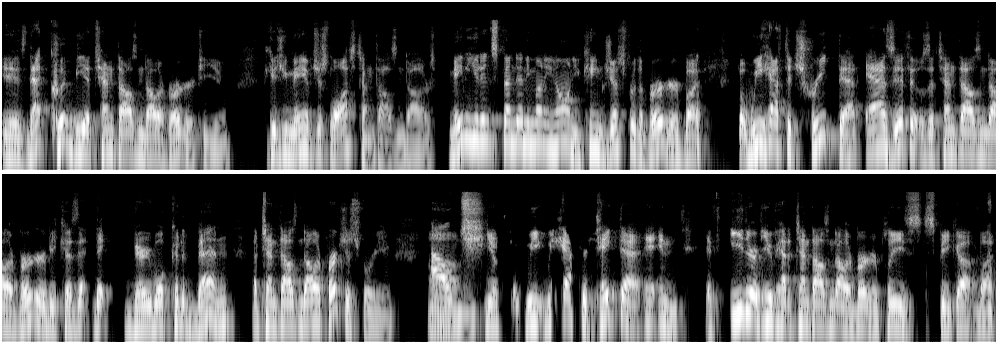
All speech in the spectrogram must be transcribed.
is that could be a ten thousand dollar burger to you because you may have just lost ten thousand dollars. Maybe you didn't spend any money on, you came just for the burger, but but we have to treat that as if it was a ten thousand dollar burger because that, that very well could have been a ten thousand dollar purchase for you. Um, Ouch. you know, we we have to take that. and- if either of you have had a ten thousand dollar burger, please speak up. But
